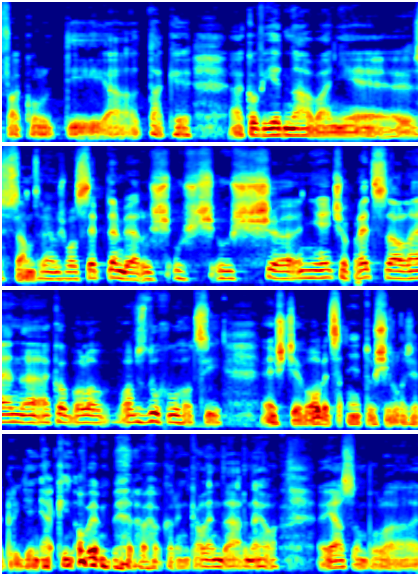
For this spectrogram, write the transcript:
fakulty a také ako vyjednávanie. Samozrejme, už bol september, už, už, už e, niečo predsa len ako bolo vo vzduchu, hoci ešte vôbec sa netušilo, že príde nejaký november, okrem kalendárneho. Ja som bola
